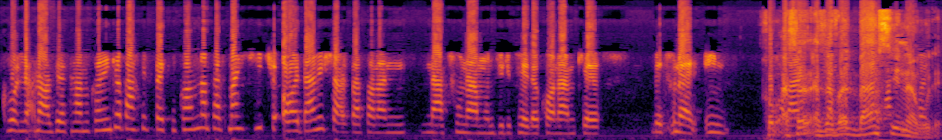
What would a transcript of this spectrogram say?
کلا اذیت هم می‌کنین که وقتی فکر می‌کنم نه پس من هیچ آدمی شاید مثلا نتونم اونجوری پیدا کنم که بتونه این خب اصلا از اول بحثی نبوده.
